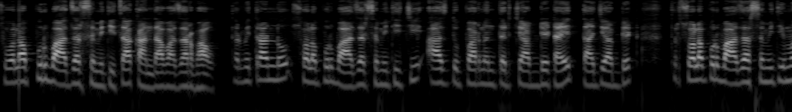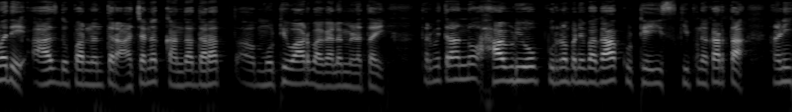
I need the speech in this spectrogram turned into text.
सोलापूर बाजार समितीचा कांदा बाजार भाव. तर मित्रांनो सोलापूर बाजार समितीची आज दुपारनंतरची अपडेट आहेत ताजी अपडेट तर सोलापूर बाजार समितीमध्ये आज दुपारनंतर अचानक कांदा दरात मोठी वाढ बघायला मिळत आहे. तर मित्रांनो हा व्हिडिओ पूर्णपणे बघा कुठेही स्किप न करता. आणि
